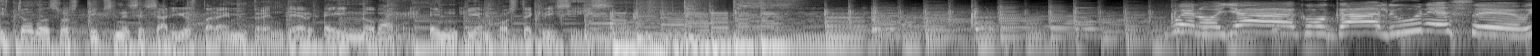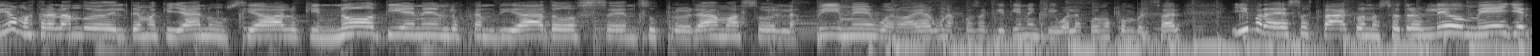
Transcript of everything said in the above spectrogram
y todos los tips necesarios para emprender e innovar en tiempos de crisis. Ya como cada lunes eh, voy a estar hablando del tema que ya anunciaba, lo que no tienen los candidatos en sus programas sobre las pymes. Bueno, hay algunas cosas que tienen que igual las podemos conversar. Y para eso está con nosotros Leo Meyer.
